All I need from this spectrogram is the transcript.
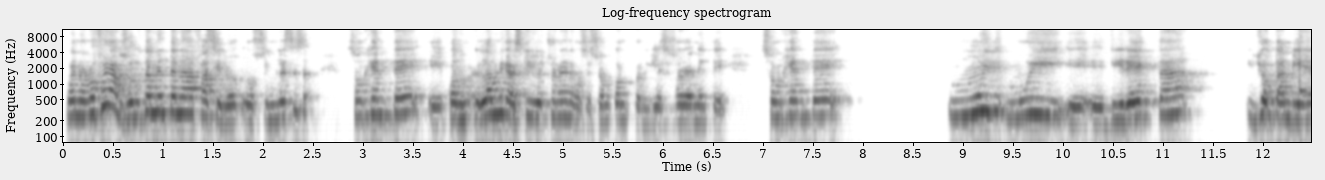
Bueno, no fue absolutamente nada fácil. Los, ingleses son gente, eh, cuando, es la única vez que yo he hecho una negociación con, ingleses, obviamente, son gente muy, muy eh, directa. Yo también,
